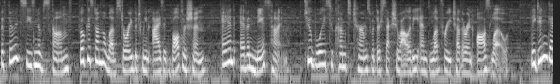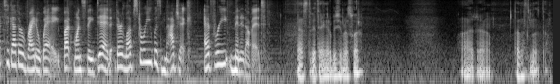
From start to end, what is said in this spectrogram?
the third season of Skam focused on the love story between Isaac Valtersen and Evan Næsheim, two boys who come to terms with their sexuality and love for each other in Oslo. They didn't get together right away, but once they did, their love story was magic, every minute of it. Neste vi trenger å bekymre oss for, er uh, det neste minuttet.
